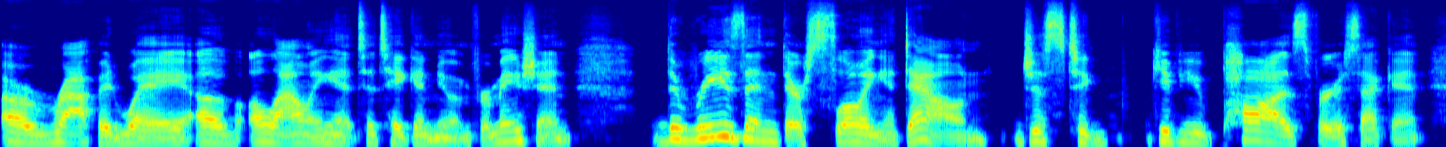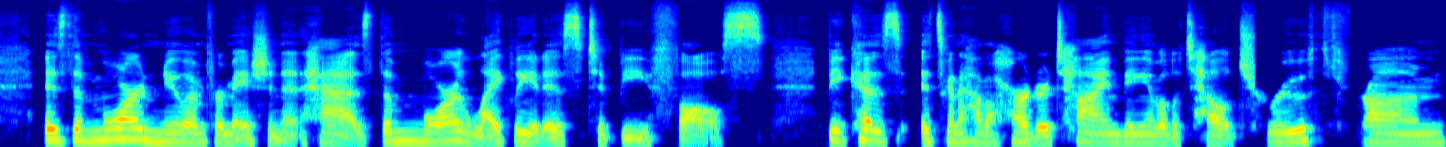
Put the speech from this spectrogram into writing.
a rapid way of allowing it to take in new information, the reason they're slowing it down, just to give you pause for a second, is the more new information it has, the more likely it is to be false because it's going to have a harder time being able to tell truth from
